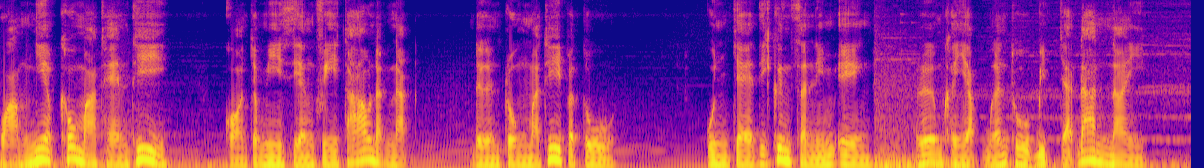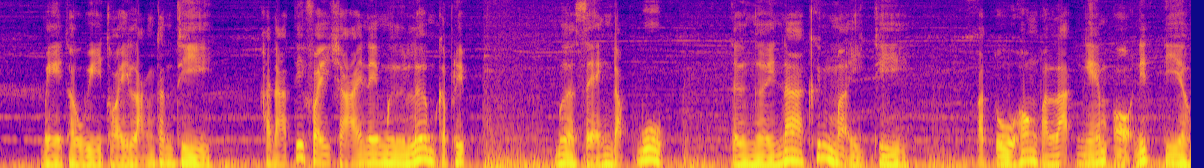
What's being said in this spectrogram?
ความเงียบเข้ามาแทนที่ ก่อนจะมีเสียงฝีเท้าหนักๆ เดินตรงมาที่ประตู กุญแจที่ขึ้นสนิมเอง เริ่มขยับเหมือนถูกบิดจากด้านใน เมทวีถอยหลังทันที ขณะที่ไฟฉายในมือเริ่มกระพริบ เมื่อแสงดับวูบเธอเงยหน้าขึ้นมาอีกที ประตูห้องพละแง้มออกนิดเดียว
